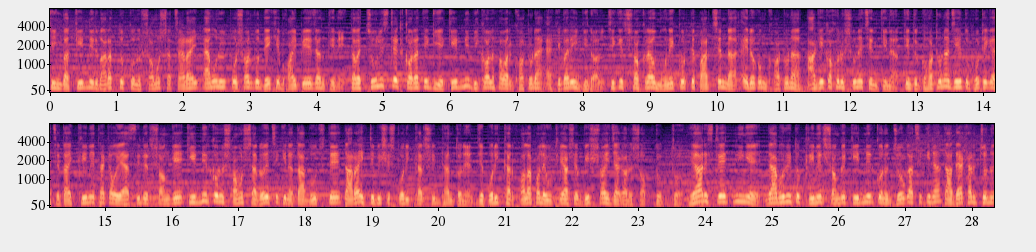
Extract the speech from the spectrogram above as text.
কিংবা কিডনির মারাত্মক কোনো সমস্যা ছাড়াই এমন উপসর্গ দেখে ভয় পেয়ে যান তিনি। তবে চুল স্ট্রেট করাতে গিয়ে কিডনি বিকল হওয়ার ঘটনা একেবারেই বিরল। চিকিৎসকরাও মনে করতে পারছেন না এরকম ঘটনা আগে কখনো শুনেছেন কিনা। কিন্তু ঘটনা যেহেতু ঘটে গেছে, তাই ক্রিমে থাকা ওই অ্যাসিডের সঙ্গে কিডনির কোনো সমস্যা রয়েছে কিনা তা বুঝতে তারা একটি বিশেষ পরীক্ষার সিদ্ধান্ত নেন, যে পরীক্ষার ফলাফলে উঠে আসে বিস্ময় জাগানো সব তথ্য। হেয়ার স্ট্রেটনিং এ ব্যবহৃত ক্রিমের সঙ্গে কিডনির কোনো যোগ আছে কিনা তা দেখার জন্য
